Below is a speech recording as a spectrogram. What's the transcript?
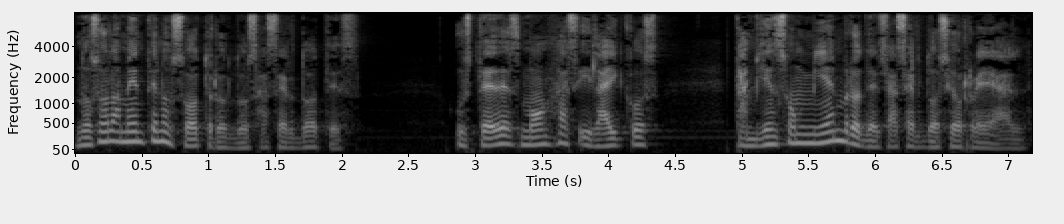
No solamente nosotros los sacerdotes, ustedes monjas y laicos también son miembros del sacerdocio real.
